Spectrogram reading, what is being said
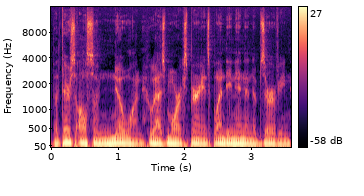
But there's also no one who has more experience blending in and observing.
